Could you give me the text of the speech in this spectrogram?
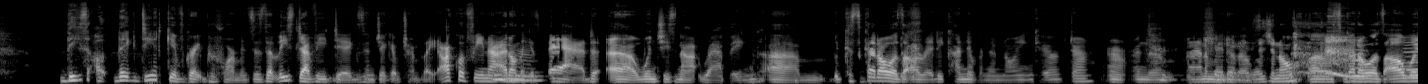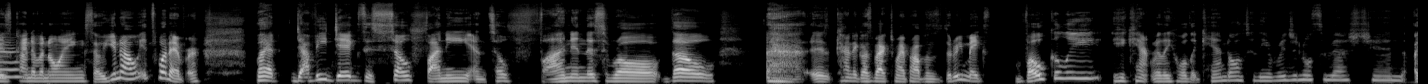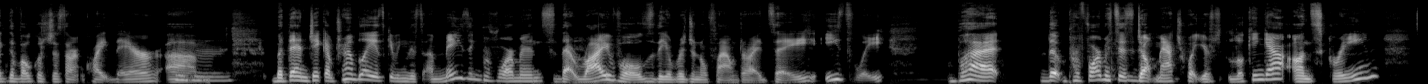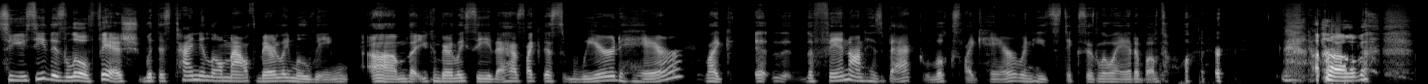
these uh, they did give great performances. At least David Diggs and Jacob Tremblay. Awkwafina, I don't think is bad uh, when she's not rapping, um, because Scuttle is already kind of an annoying character uh, in the animated original. Uh, Scuttle is always kind of annoying, so you know it's whatever. But David Diggs is so funny and so fun in this role, though it kind of goes back to my problems with the remakes. Vocally, he can't really hold a candle to the original Sebastian. Like the vocals just aren't quite there. Um, Mhm. But then Jacob Tremblay is giving this amazing performance that rivals the original Flounder, I'd say, easily. But the performances don't match what you're looking at on screen. So you see this little fish with this tiny little mouth barely moving, um, that you can barely see, that has like this weird hair. Like it, the- the fin on his back looks like hair when he sticks his little head above the water. um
